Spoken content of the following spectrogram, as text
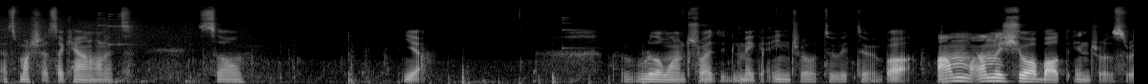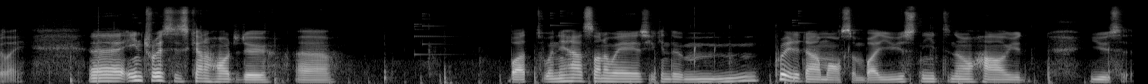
as much as I can on it. So, yeah. I really want to try to make an intro to it too, but I'm I'm not sure about intros really. Uh, intros is kind of hard to do. Uh, but when you have Sony Vegas, you can do pretty damn awesome. But you just need to know how you use it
